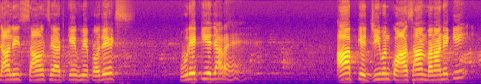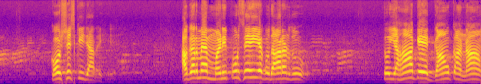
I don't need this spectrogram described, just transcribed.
चालीस साल से अटके हुए प्रोजेक्ट्स पूरे किए जा रहे हैं। आपके जीवन को आसान बनाने की कोशिश की जा रही है। अगर मैं मणिपुर से ही एक उदाहरण दूँ तो यहाँ के एक गाँव का नाम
